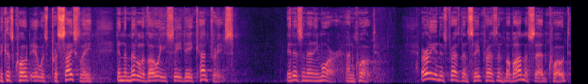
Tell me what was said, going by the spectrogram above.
because, quote, it was precisely in the middle of OECD countries. It isn't anymore, unquote. Early in his presidency, President Obama said, quote,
